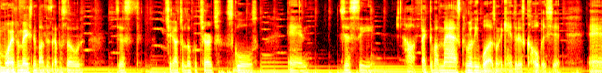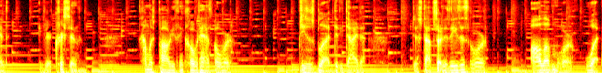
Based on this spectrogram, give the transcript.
for more information about this episode, just check out your local church, schools, and just see how effective a mask really was when it came to this COVID shit. And if you're a Christian, how much power do you think COVID has over Jesus' blood? Did he die to just stop certain diseases or all of them or what?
